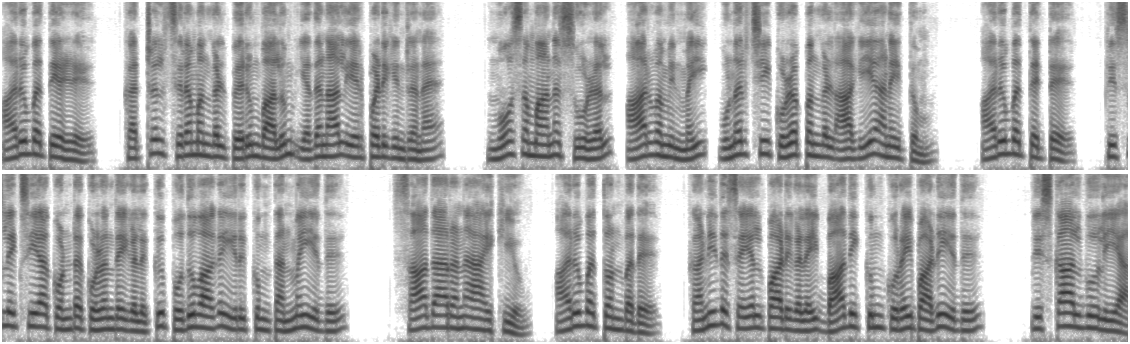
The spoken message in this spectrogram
அறுபத்தேழு. கற்றல் சிரமங்கள் பெரும்பாலும் எதனால் ஏற்படுகின்றன? மோசமான சூழல் ஆர்வமின்மை உணர்ச்சி குழப்பங்கள் ஆகிய அனைத்தும். அறுபத்தெட்டு. டிஸ்லெக்சியா கொண்ட குழந்தைகளுக்கு பொதுவாக இருக்கும் தன்மை இது. சாதாரண ஐக்கியூ அறுபத்தொன்பது. கணித செயல்பாடுகளை பாதிக்கும் குறைபாடு இது டிஸ்கால்கூலியா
